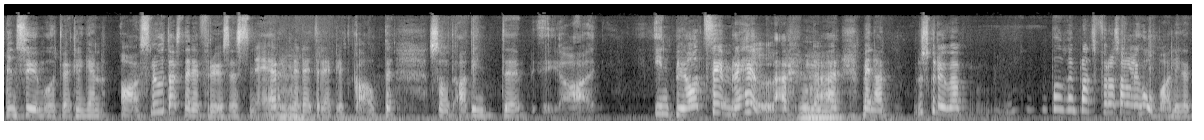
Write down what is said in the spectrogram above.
enzymutvecklingen avslutas när det fryses ner, mm. när det är tillräckligt kallt. Så att, att inte, ja, inte blir allt sämre heller. Mm. Där. Men att nu skulle det vara på en plats för oss allihopa att lite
